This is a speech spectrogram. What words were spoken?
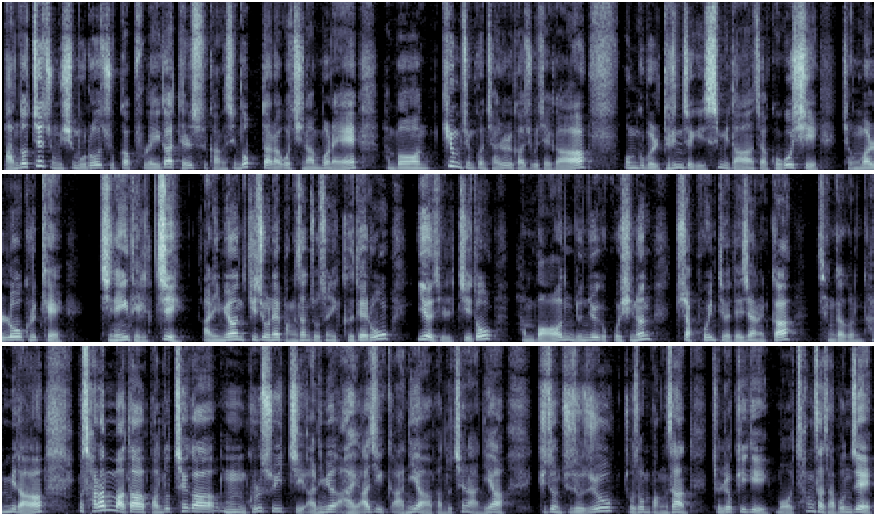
반도체 중심으로 주가 플레이가 될 수 가능성이 높다라고 지난번에 한번 키움증권 자료를 가지고 제가 언급을 드린 적이 있습니다. 자, 그것이 정말로 그렇게 진행이 될지 아니면 기존의 방산 조선이 그대로 이어질지도 한번 눈여겨 보시는 투자 포인트가 되지 않을까 생각은 합니다. 뭐 사람마다 반도체가 음 그럴 수 있지 아니면 아 아직 아니야 반도체는 아니야 기존 주저주 조선 방산 전력기기 뭐 창사 자본재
